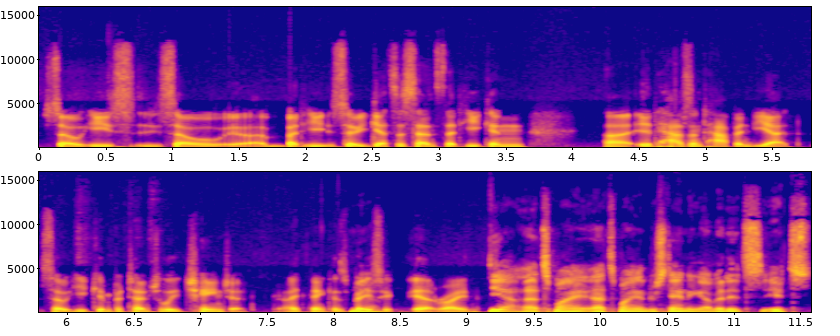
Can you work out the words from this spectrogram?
So he's so, uh, but he so he gets a sense that he can. Uh, it hasn't happened yet, so he can potentially change it. I think is basically it, right? Yeah, that's my that's my understanding of it. It's it's.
